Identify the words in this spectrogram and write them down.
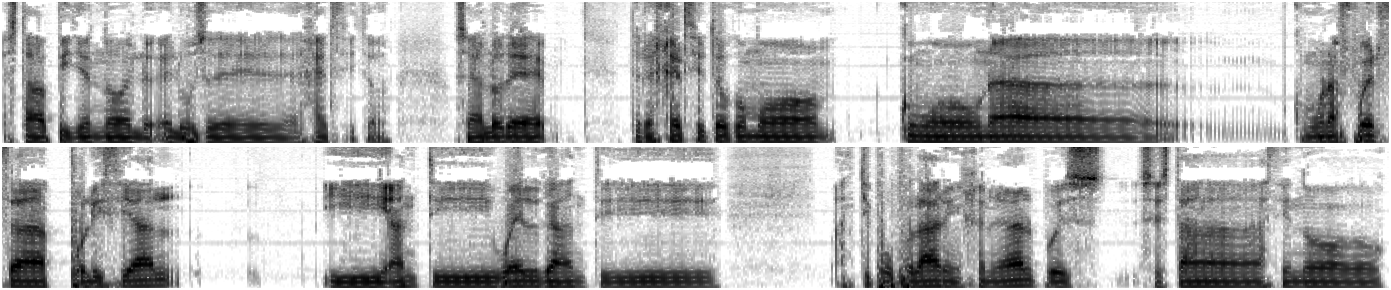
estaba pidiendo el, uso del ejército. O sea, lo de, del ejército como, como, una, como una fuerza policial y anti-huelga, anti, antipopular en general, pues se está haciendo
